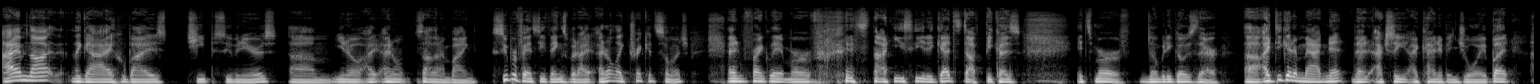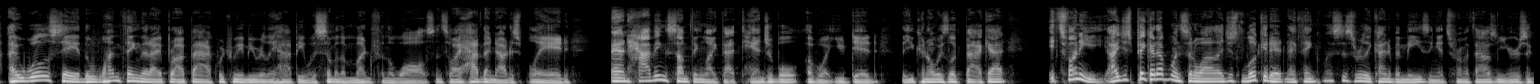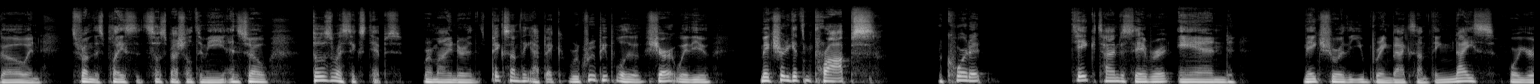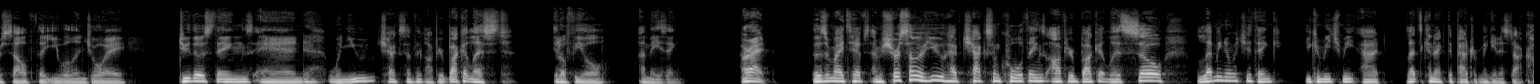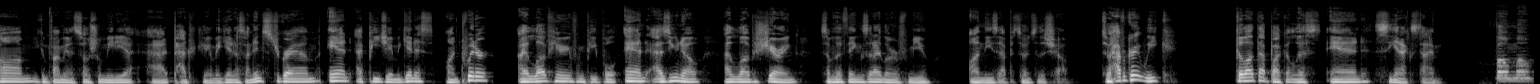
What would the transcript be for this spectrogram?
I am not the guy who buys cheap souvenirs. Um, you know, I, I don't, it's not that I'm buying super fancy things, but I, I don't like trinkets so much. And frankly, at Merv, it's not easy to get stuff because it's Merv. Nobody goes there. Uh, I did get a magnet that actually I kind of enjoy, but I will say the one thing that I brought back, which made me really happy, was some of the mud from the walls. And so I have that now displayed. And having something like that tangible of what you did that you can always look back at it's funny. I just pick it up once in a while. I just look at it and I think, well, this is really kind of amazing. It's from a thousand years ago and it's from this place that's so special to me. And so those are my six tips. Reminder pick something epic, recruit people to share it with you, make sure to get some props, record it, take time to savor it, and make sure that you bring back something nice for yourself that you will enjoy. Do those things. And when you check something off your bucket list, it'll feel amazing. All right. Those are my tips. I'm sure some of you have checked some cool things off your bucket list. So let me know what you think. You can reach me at let's connect at patrickmcginnis.com. You can find me on social media at Patrick J. McGinnis on Instagram and at PJ McGinnis on Twitter. I love hearing from people. And as you know, I love sharing some of the things that I learned from you on these episodes of the show. So have a great week. Fill out that bucket list and see you next time. FOMO.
